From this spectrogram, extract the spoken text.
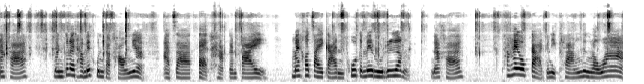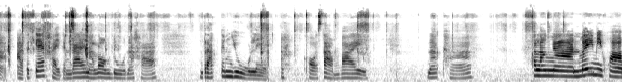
นะคะ มันก็เลยทำให้คุณกับเขาเนี่ยอาจจะแตกหักกันไป ไม่เข้าใจกันพูดกันไม่รู้เรื่องนะคะ ถ้าให้โอกาสกันอีกครั้งหนึ่งเราว่าอาจจะแก้ไขกันได้นะลองดูนะคะ รักกันอยู่แหละ อะขอสามใบนะคะ พลังงานไม่มีความ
